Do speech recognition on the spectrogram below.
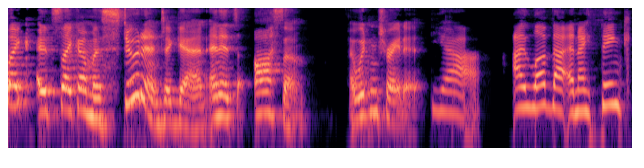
like it's like I'm a student again and it's awesome. I wouldn't trade it. Yeah. I love that. And I think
